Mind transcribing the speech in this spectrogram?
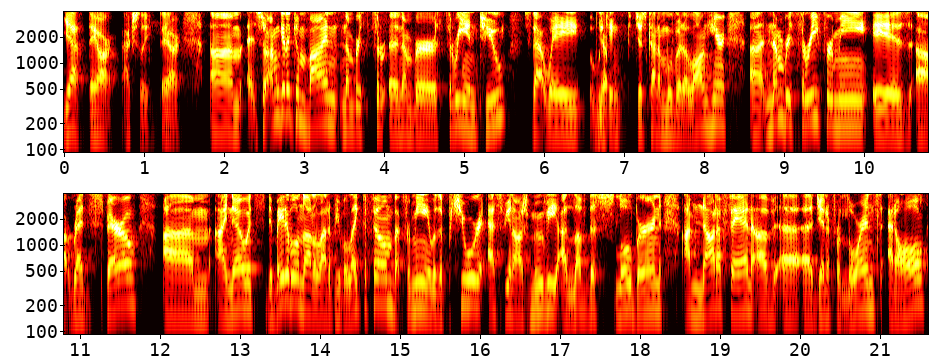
Yeah, they are actually. They are. Um, so I'm gonna combine number th- uh, number three and two, so that way we Yep. can just kind of move it along here. Uh, number three for me is uh, Red Sparrow. Um, I know it's debatable; not a lot of people like the film, but for me, it was a pure espionage movie. I love the slow burn. I'm not a fan of uh, uh, Jennifer Lawrence at all,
